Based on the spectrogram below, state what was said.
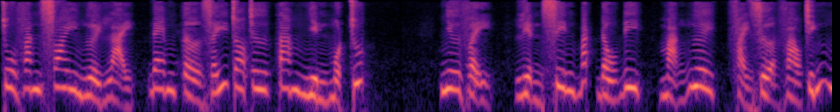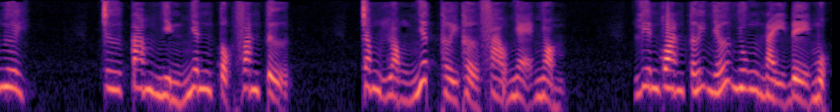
Chu Văn xoay người lại, đem tờ giấy cho Trư Tam nhìn một chút. Như vậy, liền xin bắt đầu đi, mạng ngươi, phải dựa vào chính ngươi. Trư Tam nhìn nhân tộc văn tự. Trong lòng nhất thời thở phào nhẹ nhõm. Liên quan tới nhớ nhung này đề mục.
